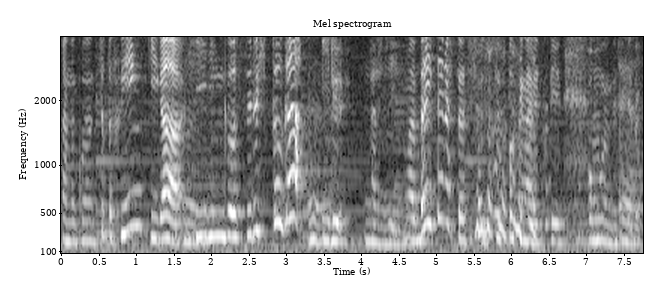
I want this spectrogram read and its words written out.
あのこのちょっと雰囲気がうん。ヒーリングをする人がいるらしい、うん。まあ、大体の人はちょっと鬱っぽくなるって思うんですけど、うん。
